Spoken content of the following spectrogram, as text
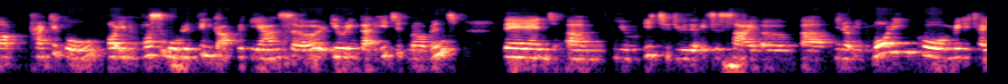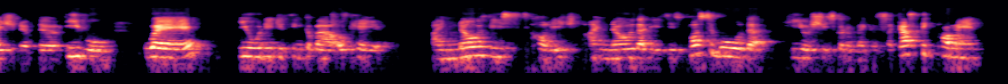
not practical or even possible to think up with the answer during that heated moment, then um, you need to do the exercise of, uh, you know, in the morning called meditation of the evil, where you will need to think about, okay, I know this college, I know that it is possible that he or she's going to make a sarcastic comment.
